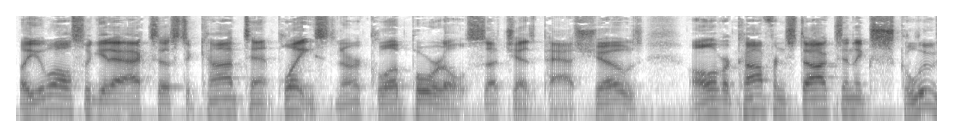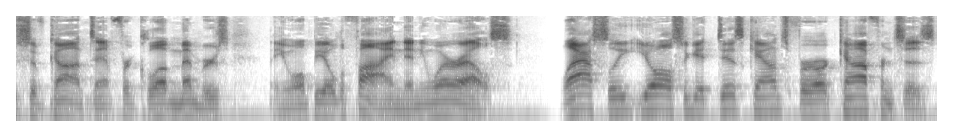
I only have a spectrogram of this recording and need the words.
but you'll also get access to content placed in our club portals, such as past shows, all of our conference talks, and exclusive content for club members that you won't be able to find anywhere else. Lastly, you also get discounts for our conferences.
